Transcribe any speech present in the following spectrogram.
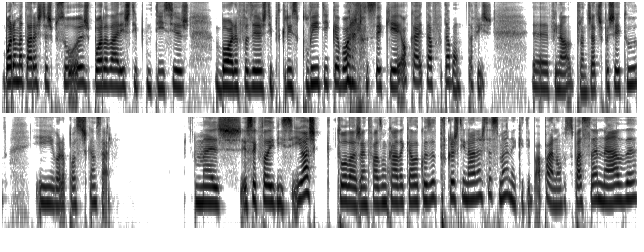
bora matar estas pessoas, bora dar este tipo de notícias, bora fazer este tipo de crise política, bora não sei o quê. Ok, tá, tá bom, tá fixe. Uh, afinal, pronto, já despachei tudo e agora posso descansar. Mas eu sei que falei disso e eu acho que toda a gente faz um bocado aquela coisa de procrastinar nesta semana, que é tipo, ah pá, não se passa nada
